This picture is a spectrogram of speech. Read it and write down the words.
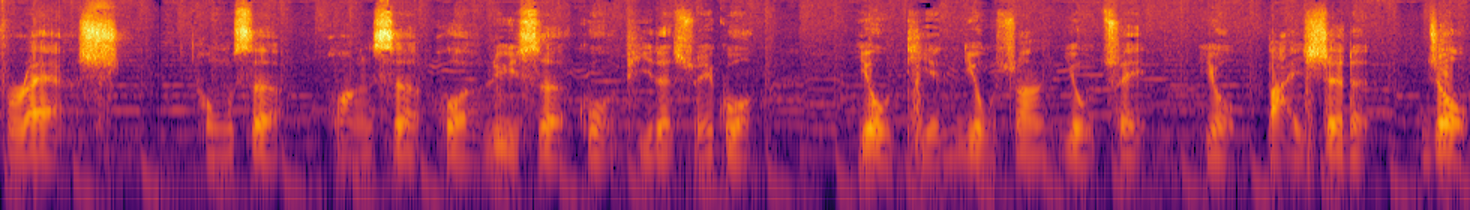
flesh，红色、黄色或绿色果皮的水果，又甜又酸又脆，有白色的肉。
